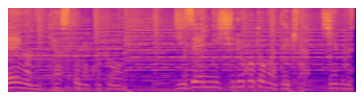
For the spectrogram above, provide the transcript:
映画のキャストのことを事前に知ることができた人物。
